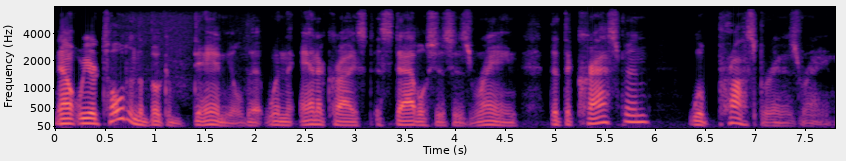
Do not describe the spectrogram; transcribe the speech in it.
Now, we are told in the book of Daniel that when the Antichrist establishes his reign, that the craftsman will prosper in his reign.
